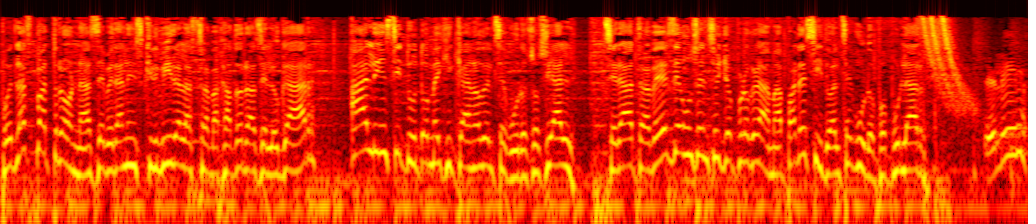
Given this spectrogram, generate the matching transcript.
pues las patronas deberán inscribir a las trabajadoras del hogar al Instituto Mexicano del Seguro Social. Será a través de un sencillo programa parecido al Seguro Popular. El INS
